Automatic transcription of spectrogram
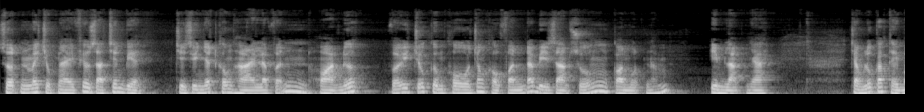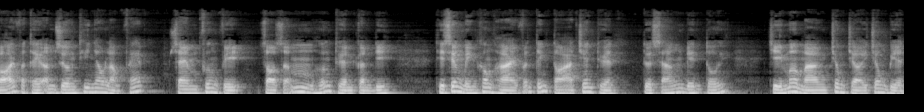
Suốt mấy chục ngày phiêu dạt trên biển Chỉ duy nhất không hài là vẫn hòa nước Với chỗ cơm khô trong khẩu phần đã bị giảm xuống còn một nắm. Im lặng nhai. Trong lúc các thầy bói và thầy âm dương thi nhau làm phép Xem phương vị, dò dẫm hướng thuyền cần đi Thì riêng mình không hài vẫn tính tọa trên thuyền từ sáng đến tối Chỉ mơ màng trông trời trông biển.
